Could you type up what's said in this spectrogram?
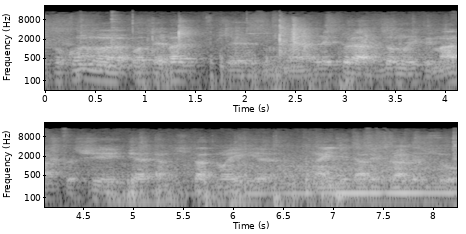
după cum observați din lectura domnului primar, că și ceea ce am discutat noi înainte de a lectura sub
